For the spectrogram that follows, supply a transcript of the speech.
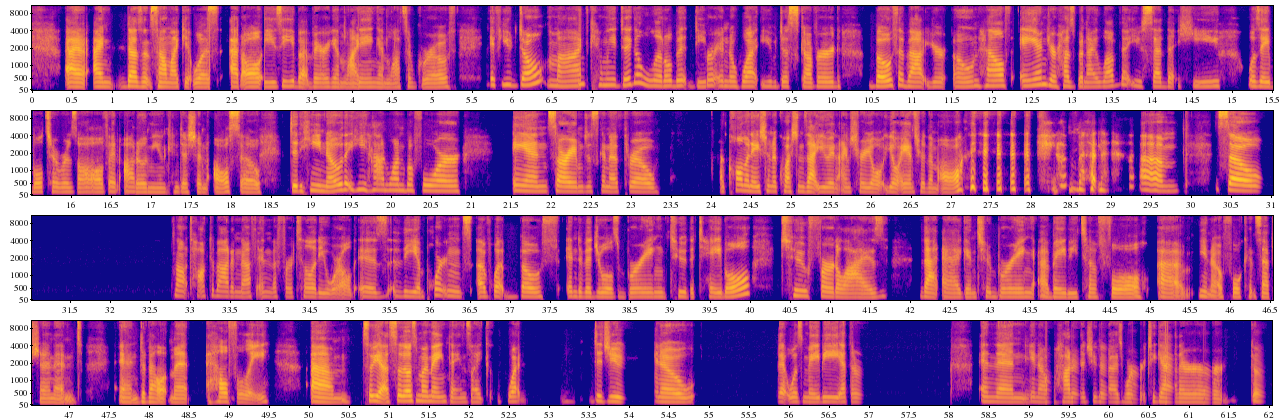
I, I doesn't sound like it was at all easy, but very enlightening and lots of growth. If you don't mind, can we dig a little bit deeper into what you discovered, both about your own health and your husband? I love that you said that he was able to resolve an autoimmune condition also. Did he know that he had one before? And sorry, I'm just going to throw a culmination of questions at you and I'm sure you'll you'll answer them all. but um so not talked about enough in the fertility world is the importance of what both individuals bring to the table to fertilize that egg and to bring a baby to full um, you know full conception and and development healthily Um, so yeah, so those are my main things. Like, what did you, you know, that was maybe at the, and then you know, how did you guys work together or go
